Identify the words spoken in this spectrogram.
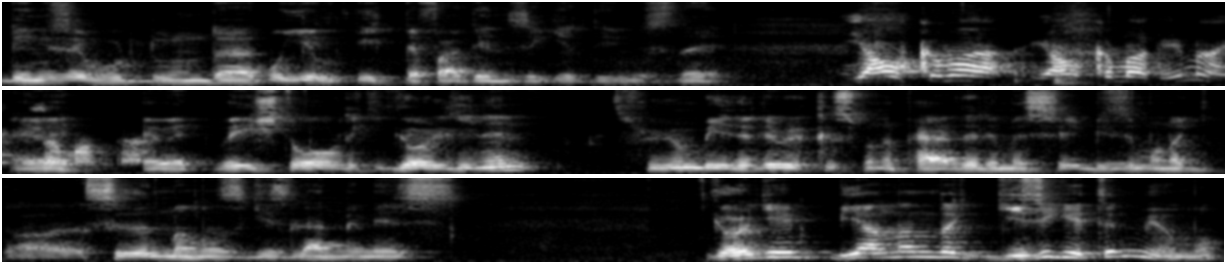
denize vurduğunda o yıl ilk defa denize girdiğimizde Yalkıma, yalkıma değil mi aynı evet zamanda? evet ve işte oradaki gölgenin suyun belirli bir kısmını perdelemesi bizim ona e, sığınmamız gizlenmemiz gölge bir yandan da gizi getirmiyor mu?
